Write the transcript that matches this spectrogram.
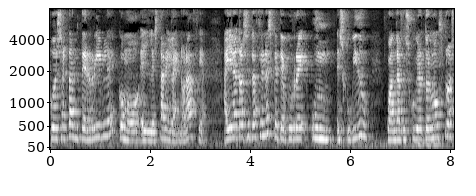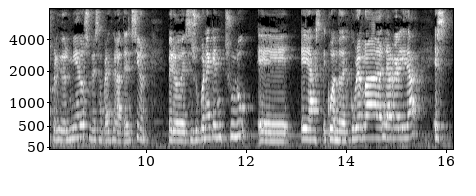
puede ser tan terrible como el estar en la ignorancia. Hay en otras situaciones que te ocurre un Scooby-Doo. Cuando has descubierto el monstruo, has perdido el miedo, se desaparece la tensión. Pero eh, se supone que en Chulu, eh, eh, cuando descubres la, la realidad, es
